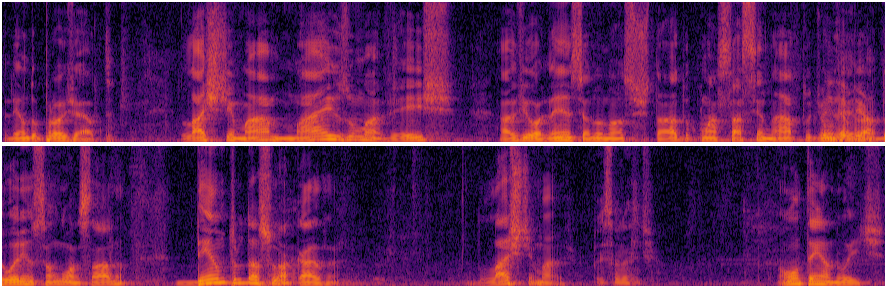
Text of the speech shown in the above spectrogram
lendo o projeto. Lastimar mais uma vez a violência no nosso Estado com o assassinato de um Bem vereador lembrado. em São Gonçalo dentro da sua casa. Lastimável. Impressionante. Ontem à noite.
